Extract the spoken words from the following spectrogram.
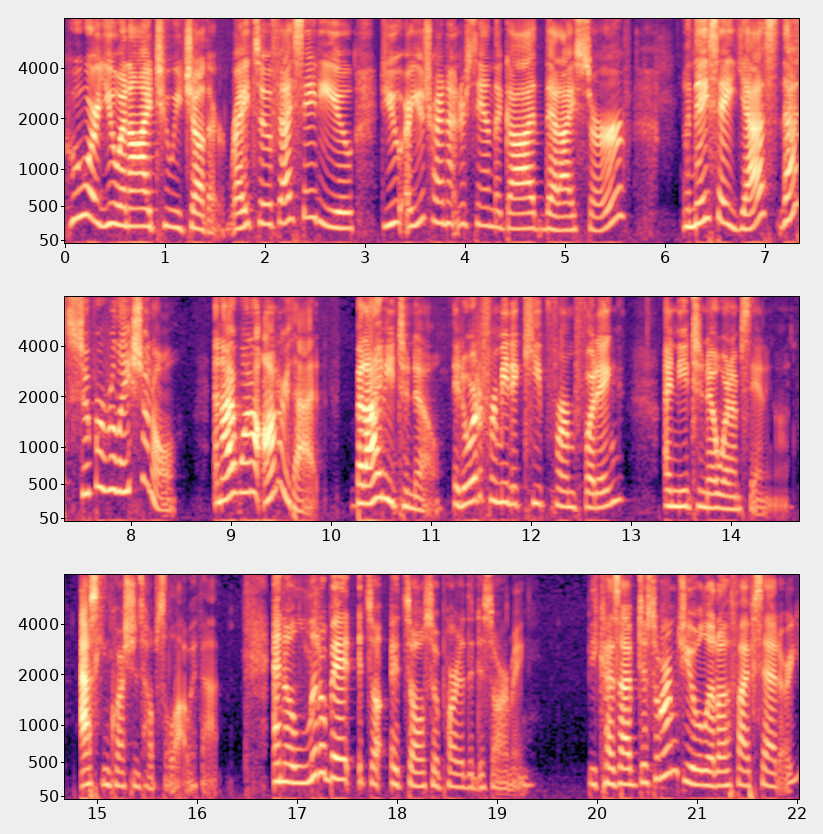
who are you and I to each other, right? So if I say to you, do you are you trying to understand the God that I serve? And they say yes, that's super relational. And I want to honor that. But I need to know. In order for me to keep firm footing, I need to know what I'm standing on. Asking questions helps a lot with that. And a little bit, it's it's also part of the disarming, because I've disarmed you a little if I've said, "Are you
